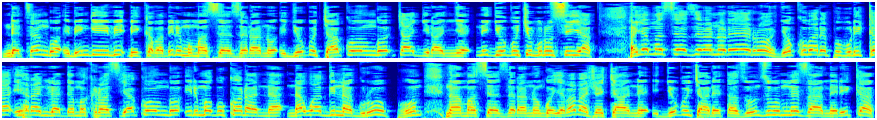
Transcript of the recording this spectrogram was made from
ndetse ngo ibingibi bikaba biri mu masezerano igihugu cya Kongo cyagiranye n'igihugu cy'Uburusiya. Aya masezerano rero yo kuba Repubulika Iharanira Demokarasi ya Kongo irimo gukorana na Wagner Group ni amasezerano ngo yababaje cyane igihugu cya Leta Zunze Ubumwe za Amerika.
